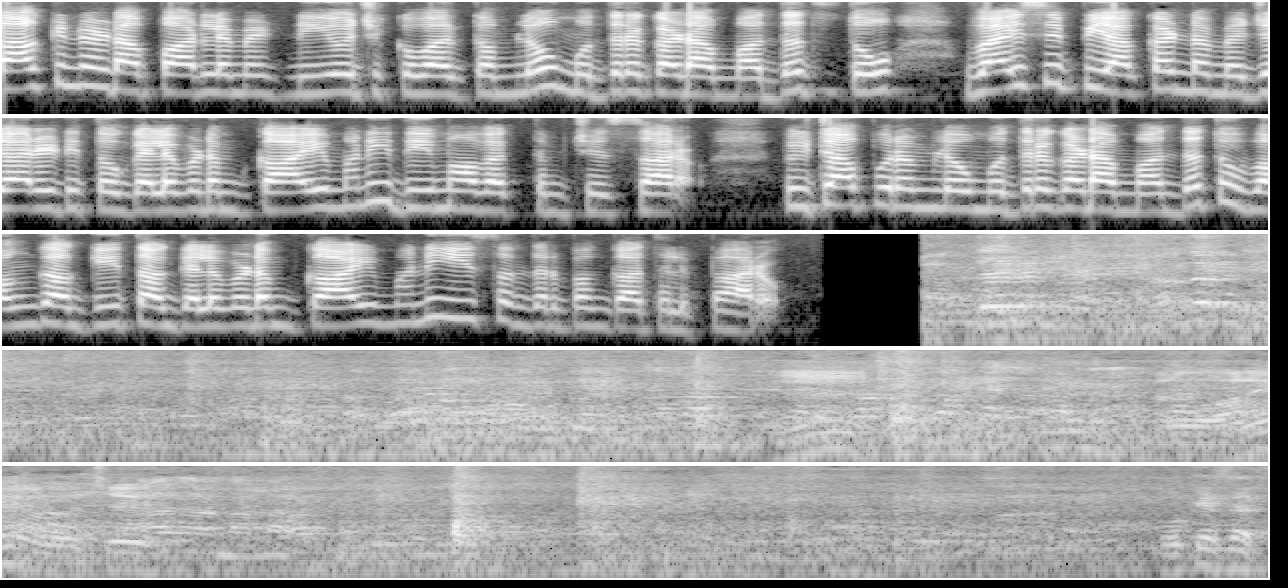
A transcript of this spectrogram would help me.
కాకినాడ పార్లమెంట్ నియోజకవర్గంలో ముద్రగడ మద్దతుతో వైసీపీ అఖండ మెజారిటీతో గెలవడం ఖాయమని ధీమా వ్యక్తం చేశారు. పిఠాపురంలో ముద్రగడ మద్దతు వంగ గీత గెలవడం ఖాయమని ఈ సందర్భంగా తెలిపారు. Okay sir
